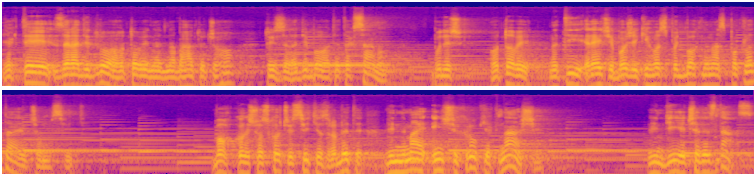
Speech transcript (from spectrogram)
Як ти заради друга готовий на, багато чого, то й заради Бога ти так само будеш готовий на ті речі Божі, які Господь Бог на нас покладає в цьому світі. Бог, коли щось хоче в світі зробити, Він не має інших рук, як наші. Він діє через нас.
